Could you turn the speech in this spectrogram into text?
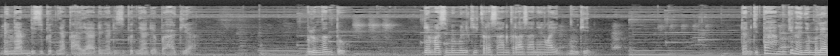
dengan disebutnya kaya, dengan disebutnya dia bahagia. Belum tentu. Dia masih memiliki keresahan-keresahan yang lain, mungkin. Dan kita mungkin hanya melihat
